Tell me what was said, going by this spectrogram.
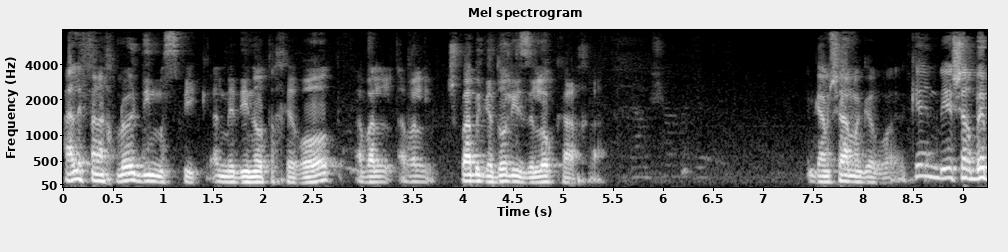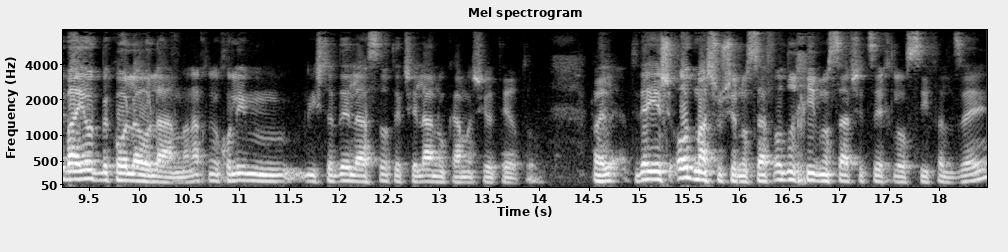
א', אנחנו לא יודעים מספיק על מדינות אחרות, אבל, אבל תשובה בגדול היא זה לא ככה. גם שם הגרוע. כן, יש הרבה בעיות בכל העולם, אנחנו יכולים להשתדל לעשות את שלנו כמה שיותר טוב. אבל אתה יודע, יש עוד משהו שנוסף, עוד רכיב נוסף שצריך להוסיף על זה,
